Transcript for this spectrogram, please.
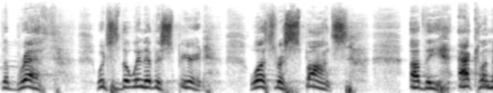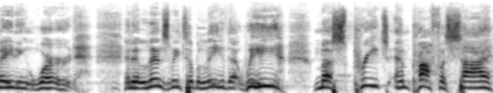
The breath, which is the wind of his spirit, was response of the acclimating word. And it lends me to believe that we must preach and prophesy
